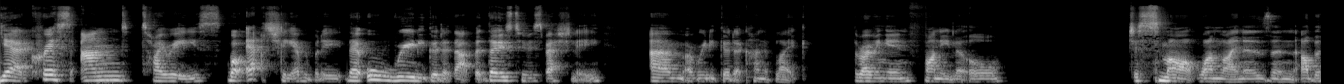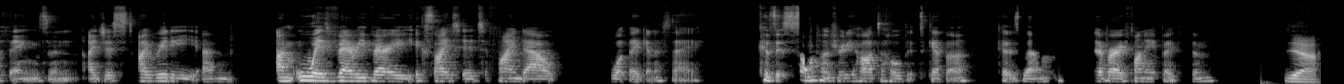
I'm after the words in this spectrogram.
yeah chris and tyrese well actually everybody they're all really good at that but those two especially um are really good at kind of like throwing in funny little just smart one liners and other things and i just i really um i'm always very very excited to find out what they're going to say because it's sometimes really hard to hold it together because um, they're very funny both of them yeah.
